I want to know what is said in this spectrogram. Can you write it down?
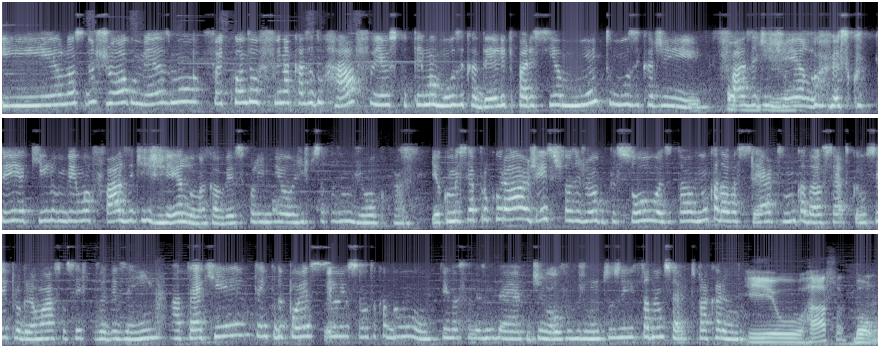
E o lance do jogo mesmo foi quando eu fui na casa do Rafa e eu escutei uma música dele que parecia muito música de fase de gelo. Eu escutei aquilo, me veio uma fase de gelo na cabeça. e Falei, meu, a gente precisa fazer um jogo, cara. E eu comecei a procurar jeitos de fazer jogo, pessoas e tal. nunca dava certo, nunca dava certo, porque eu não sei programar, só sei fazer desenho. Até que um tempo depois eu e o Santo acabamos tendo essa mesma ideia de novo juntos e tá dando certo pra caramba. E o Rafa? Bom,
